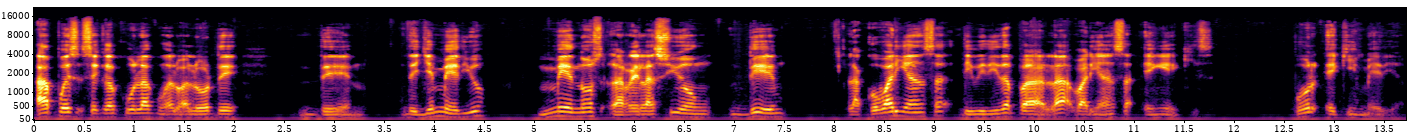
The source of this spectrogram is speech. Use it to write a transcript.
a pues se calcula con el valor de, de, de y medio menos la relación de la covarianza dividida para la varianza en x por x media.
